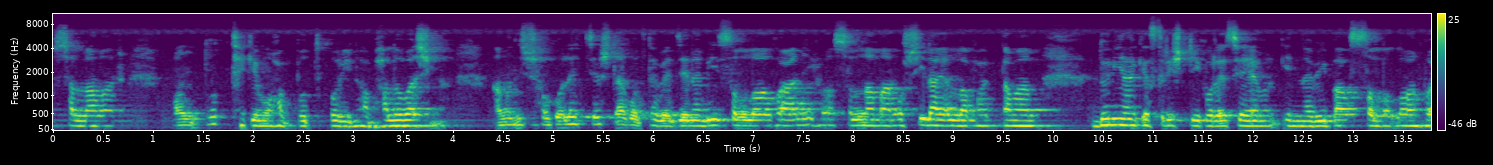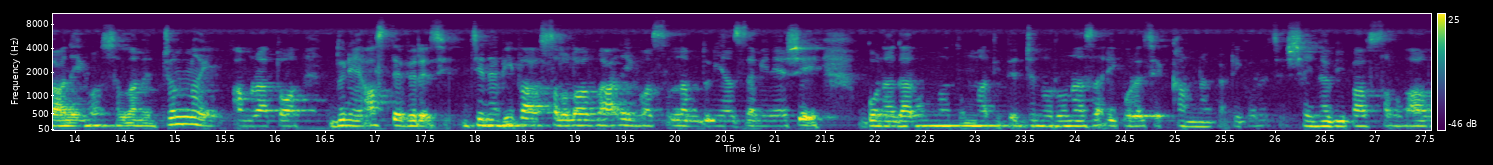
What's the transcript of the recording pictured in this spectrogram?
আসাল্লামার অন্তর থেকে মহাব্বত করি না, ভালোবাসি না। আমাদের সকলের চেষ্টা করতে হবে যে নবী সাল্লাহ আলী আসাল্লাম আর ওসিলায় আল্লাহ পাক তামাম দুনিয়াকে সৃষ্টি করেছে, এমনকি নবী পাক সাল্লাহ আলী আসাল্লামের জন্যই আমরা তো দুনিয়ায় আসতে পেরেছি। যে নবী পাক সাল্লাহ আলী আসাল্লাম দুনিয়ার জমিনে এসে গোনাগার উম্মাত উম্মাতিদের জন্য রোনাজারি করেছে, কান্নাকাটি করেছে, সেই নবী পাক সাল্লাহ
